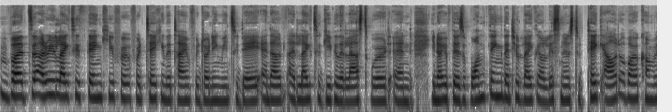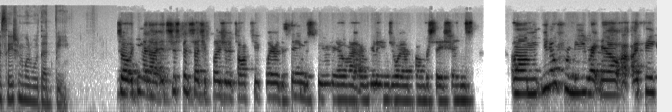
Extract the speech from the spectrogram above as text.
But I really like to thank you for, for taking the time for joining me today. And I'd, I'd like to give you the last word. And, you know, if there's one thing that you'd like our listeners to take out of our conversation, what would that be? So again, uh, it's just been such a pleasure to talk to you, Claire. The same as you. I, I really enjoy our conversations. Um, you know, for me right now, I, I think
